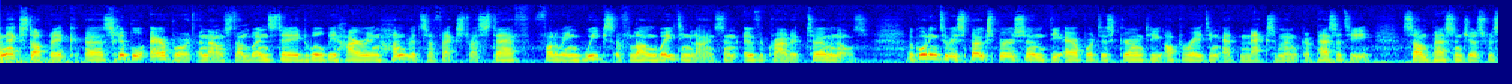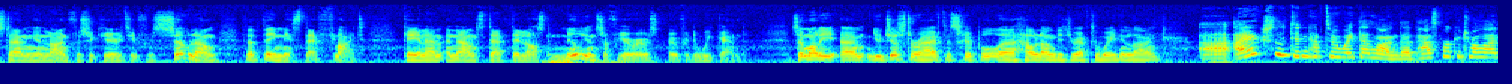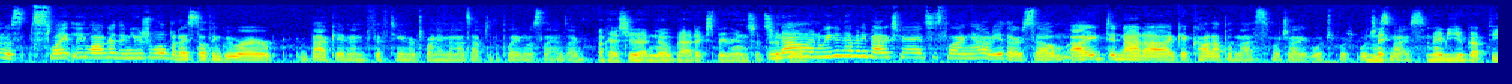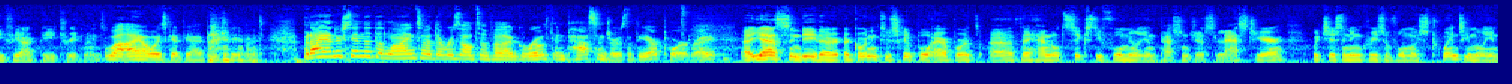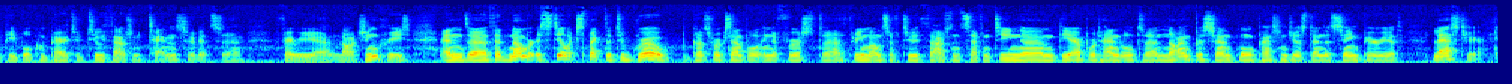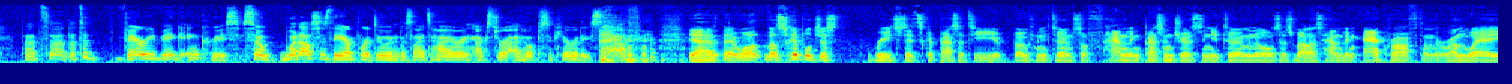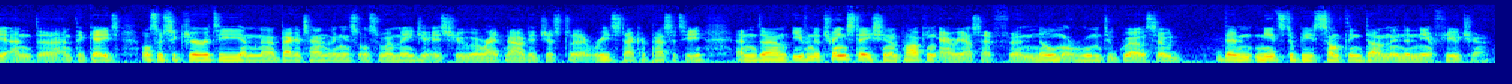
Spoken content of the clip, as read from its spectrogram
Our next topic uh, Schiphol Airport announced on Wednesday it will be hiring hundreds of extra staff following weeks of long waiting lines and overcrowded terminals. According to a spokesperson, the airport is currently operating at maximum capacity. Some passengers were standing in line for security for so long that they missed their flight. KLM announced that they lost millions of euros over the weekend. So, Molly, um, you just arrived at Schiphol. Uh, how long did you have to wait in line? Uh, I actually didn't have to wait that long. The passport control line was slightly longer than usual, but I still think we were back in in 15 or 20 minutes after the plane was landing. Okay, so you had no bad experience at Schiphol? No, and we didn't have any bad experiences flying out either. So I did not uh, get caught up in this, which I which which, which Ma- is nice. Maybe you got the VIP treatment. Well, I always get VIP treatment, but I understand that the lines are the result of uh, growth in passengers at the airport, right? Uh, yes, indeed. Uh, according to Schiphol Airport, uh, they handled 64 million passengers last year, which is an increase of almost 20 million people compared to 2010. So that's a very uh, large increase. And uh, that number is still expected to grow because, for example, in the first uh, three months of 2017, um, the airport handled 9% more passengers than the same period last year. That's a that's a very big increase. So, what else is the airport doing besides hiring extra? I hope security staff. yeah, uh, well, well, Schiphol just reached its capacity, both in terms of handling passengers in the terminals as well as handling aircraft on the runway and uh, and the gates. Also, security and uh, baggage handling is also a major issue right now. They just uh, reached their capacity, and um, even the train station and parking areas have uh, no more room to grow. So. There needs to be something done in the near future.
